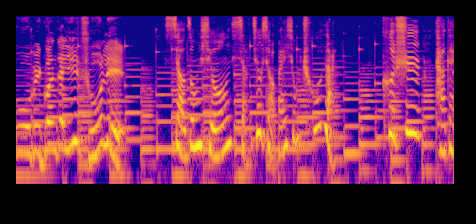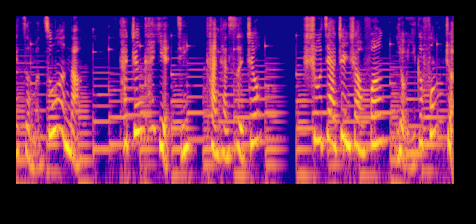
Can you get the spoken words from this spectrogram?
我被关在衣橱里。小棕熊想救小白熊出来，可是它该怎么做呢？它睁开眼睛，看看四周，书架正上方有一个风筝。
